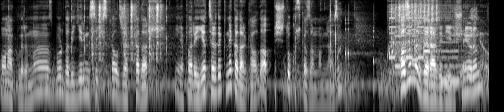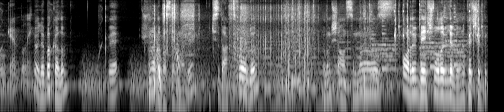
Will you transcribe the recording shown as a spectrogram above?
son haklarımız. Burada da 28 kalacak kadar yine parayı yatırdık. Ne kadar kaldı? 69 kazanmam lazım. Kazanırız herhalde diye düşünüyorum. Şöyle bakalım. Ve şuna da basalım hadi. İkisi de aktif oldu. Bakalım şansımız. Orada bir beşli olabilirdi. Onu kaçırdık.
